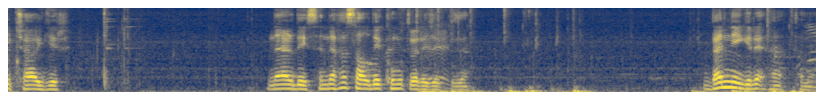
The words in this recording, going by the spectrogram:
Uçağa gir. Neredeyse nefes al diye komut verecek bize. Ben niye gire? Ha tamam.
